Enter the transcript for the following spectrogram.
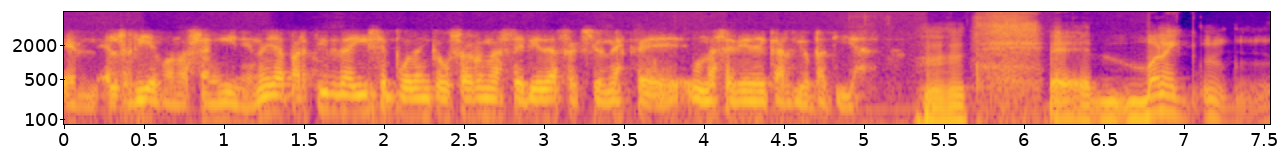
el, riego no sanguíneo. Y a partir de ahí se pueden causar una serie de afecciones, una serie de cardiopatías bueno, hay mm,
